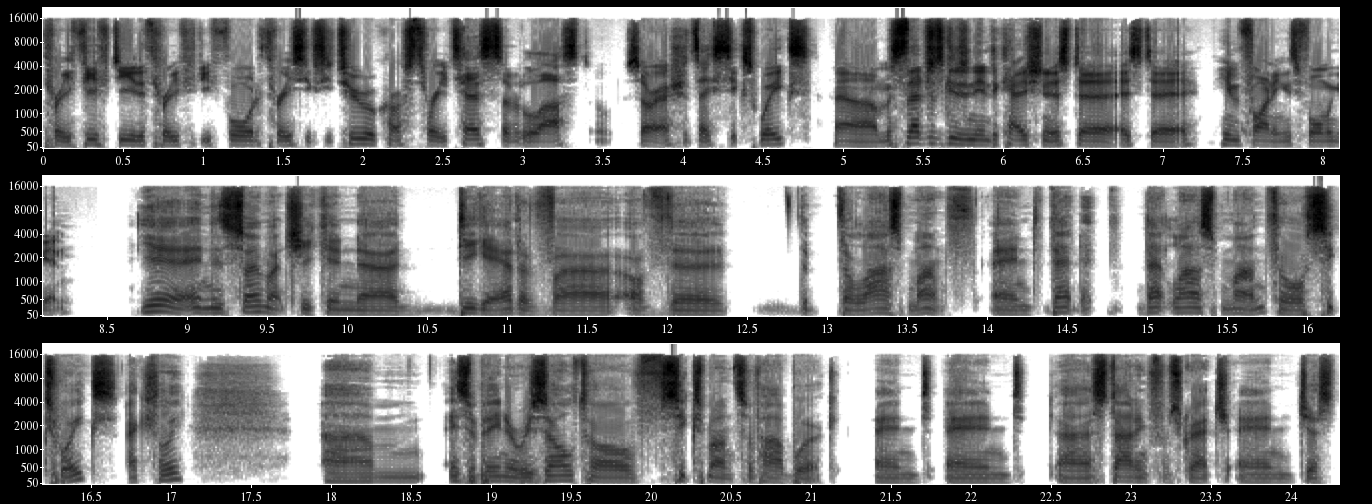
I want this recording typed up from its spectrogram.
350 to 354 to 362 across three tests over the last, oh, sorry, I should say six weeks. Um, so that just gives an indication as to as to him finding his form again. Yeah, and there's so much you can uh, dig out of uh, of the, the the last month, and that that last month or six weeks actually um, has been a result of six months of hard work and and uh, starting from scratch and just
